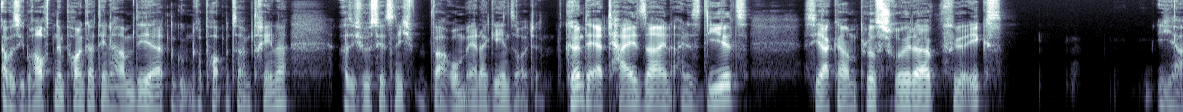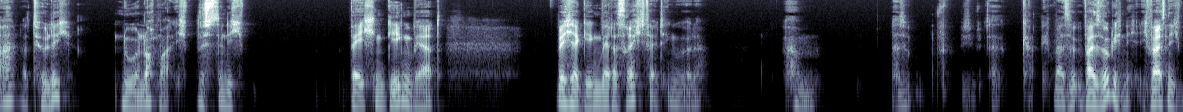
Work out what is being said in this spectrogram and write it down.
Aber sie brauchten einen Point Guard, den haben die. Er hat einen guten Rapport mit seinem Trainer. Also ich wüsste jetzt nicht, warum er da gehen sollte. Könnte er Teil sein eines Deals? Siakam plus Schröder für X? Ja, natürlich. Nur nochmal, ich wüsste nicht, welchen Gegenwert, welcher Gegenwert das rechtfertigen würde. Ähm, also Ich weiß, ich weiß wirklich nicht. Ich weiß nicht,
